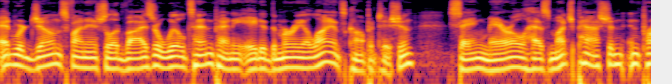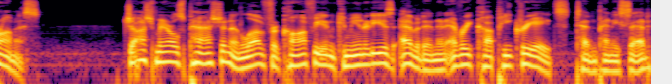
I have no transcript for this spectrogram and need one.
Edward Jones financial advisor Will Tenpenny aided the Maury Alliance competition, saying Merrill has much passion and promise. Josh Merrill's passion and love for coffee and community is evident in every cup he creates, Tenpenny said.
